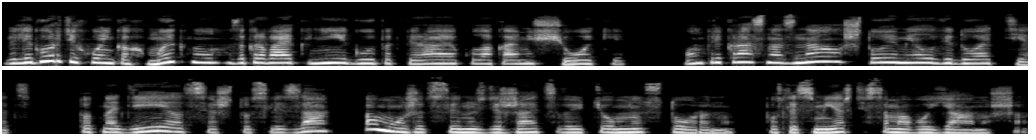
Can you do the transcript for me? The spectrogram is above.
Велигор тихонько хмыкнул, закрывая книгу и подпирая кулаками щеки, он прекрасно знал, что имел в виду отец. Тот надеялся, что слеза поможет сыну сдержать свою темную сторону после смерти самого Януша.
